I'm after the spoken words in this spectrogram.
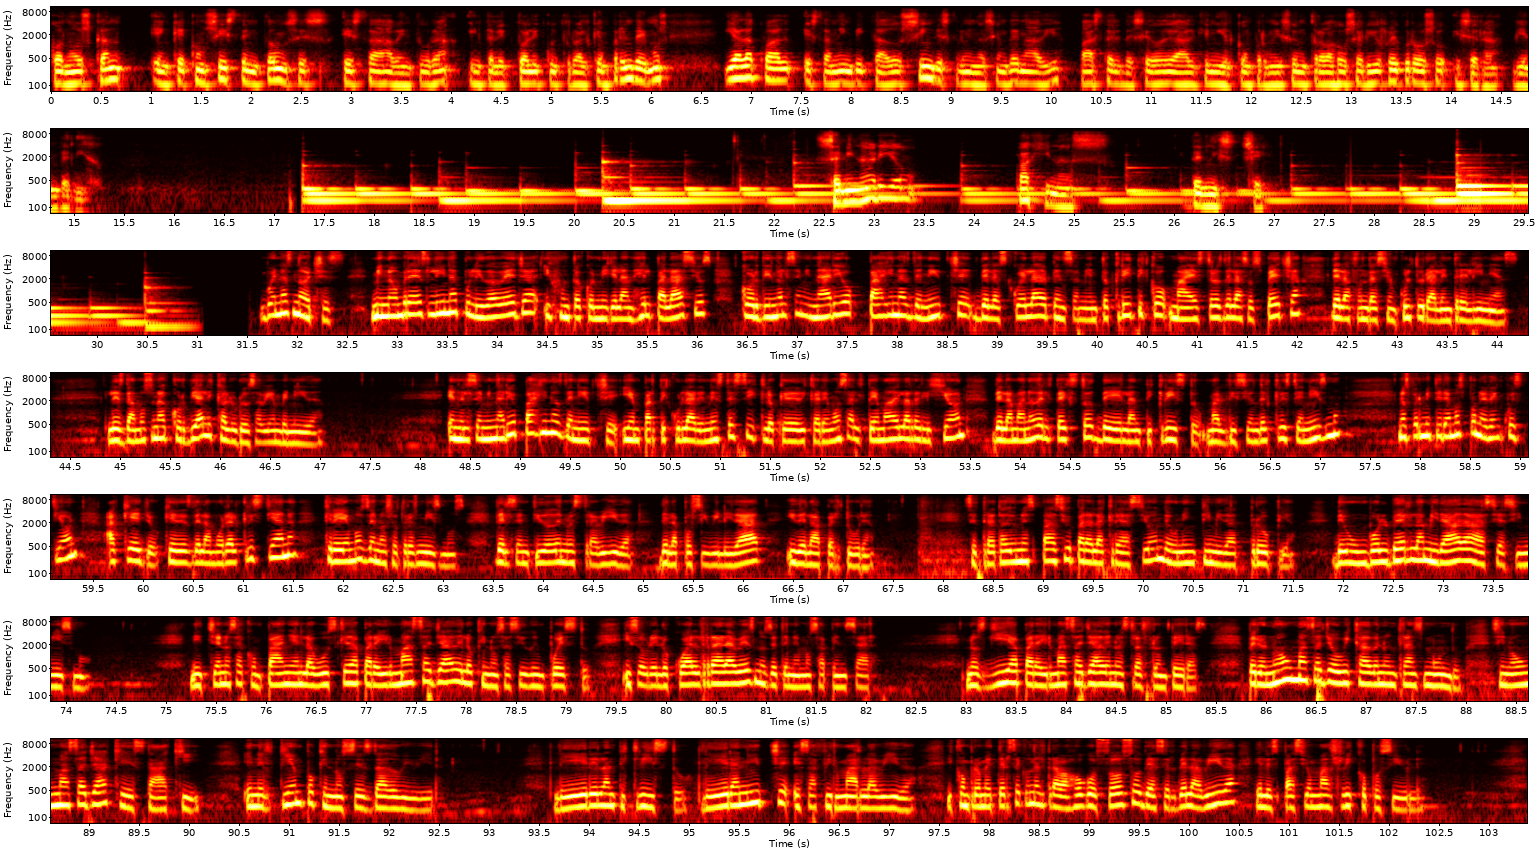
conozcan en qué consiste entonces esta aventura intelectual y cultural que emprendemos y a la cual están invitados sin discriminación de nadie, basta el deseo de alguien y el compromiso de un trabajo serio y riguroso y será bienvenido. Seminario Páginas de Nietzsche. Buenas noches, mi nombre es Lina Pulido Abella y junto con Miguel Ángel Palacios coordino el seminario Páginas de Nietzsche de la Escuela de Pensamiento Crítico Maestros de la Sospecha de la Fundación Cultural Entre Líneas. Les damos una cordial y calurosa bienvenida. En el seminario Páginas de Nietzsche y en particular en este ciclo que dedicaremos al tema de la religión de la mano del texto de El Anticristo, Maldición del Cristianismo, nos permitiremos poner en cuestión aquello que desde la moral cristiana creemos de nosotros mismos, del sentido de nuestra vida, de la posibilidad y de la apertura. Se trata de un espacio para la creación de una intimidad propia, de un volver la mirada hacia sí mismo. Nietzsche nos acompaña en la búsqueda para ir más allá de lo que nos ha sido impuesto y sobre lo cual rara vez nos detenemos a pensar nos guía para ir más allá de nuestras fronteras, pero no aún más allá ubicado en un transmundo, sino aún más allá que está aquí, en el tiempo que nos es dado vivir. Leer el anticristo, leer a Nietzsche es afirmar la vida y comprometerse con el trabajo gozoso de hacer de la vida el espacio más rico posible.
